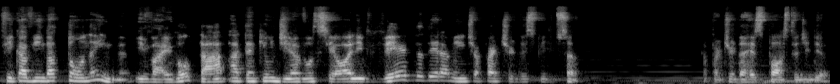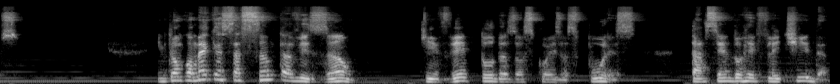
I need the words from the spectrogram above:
fica vindo à tona ainda e vai voltar até que um dia você olhe verdadeiramente a partir do Espírito Santo, a partir da resposta de Deus. Então, como é que essa santa visão que vê todas as coisas puras, está sendo refletida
